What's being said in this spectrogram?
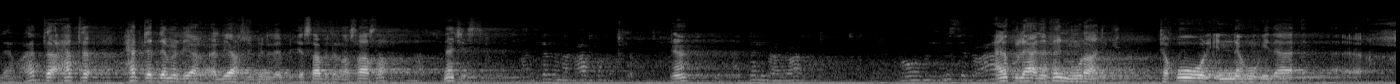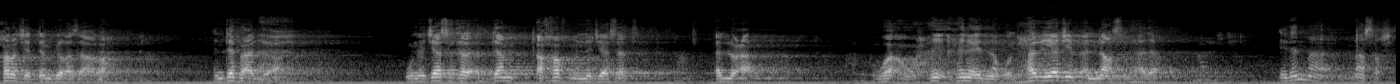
لا حتى حتى حتى الدم اللي اللي يخرج بإصابة الرصاصة نجس عن ها؟ عن على كل هذا فين مرادك؟ تقول إنه إذا خرج الدم بغزارة اندفع اللعاب ونجاسة الدم أخف من نجاسة اللعاب وحينئذ نقول هل يجب أن نغسل هذا؟ إذا ما ما صار شيء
